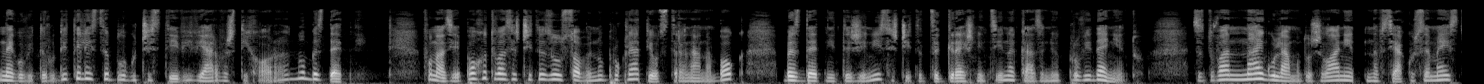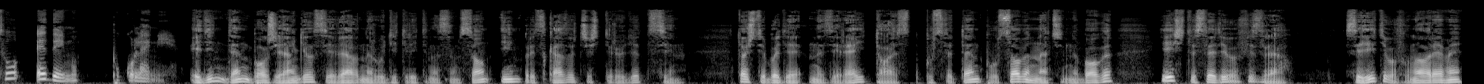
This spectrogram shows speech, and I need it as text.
Неговите родители са благочестиви, вярващи хора, но бездетни. В онази епоха това се счита за особено проклятие от страна на Бог. Бездетните жени се считат за грешници, наказани от провидението. Затова най-голямото желание на всяко семейство е да има поколение. Един ден Божий ангел се явява на родителите на Самсон и им предсказва, че ще родят син. Той ще бъде назирей, т.е. посветен по особен начин на Бога и ще седи в Израел. Съдите в това време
